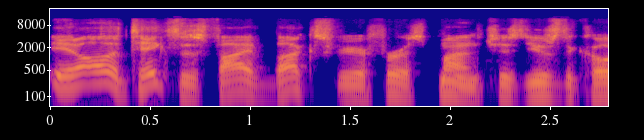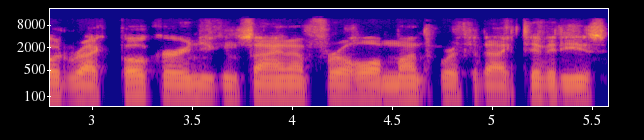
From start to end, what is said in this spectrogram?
it all it takes is five bucks for your first month. Just use the code RecPoker and you can sign up for a whole month worth of activities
